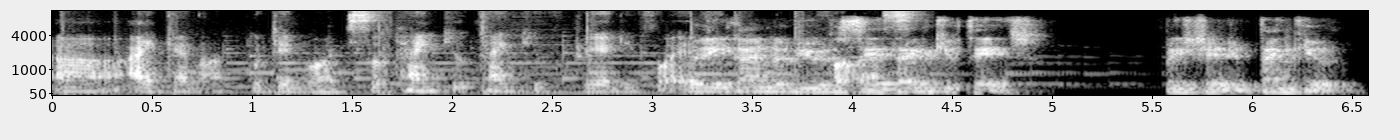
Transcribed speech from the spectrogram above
uh, I cannot put in words. So thank you, thank you really for Very kind of you to say. Us. Thank you, Tej. Appreciate it. Thank you.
